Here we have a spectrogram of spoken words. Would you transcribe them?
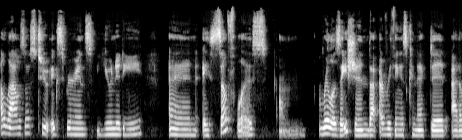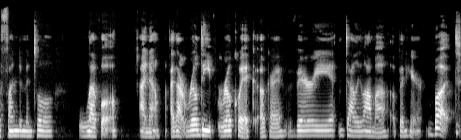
allows us to experience unity and a selfless um, realization that everything is connected at a fundamental level. I know. I got real deep real quick. Okay. Very Dalai Lama up in here. But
